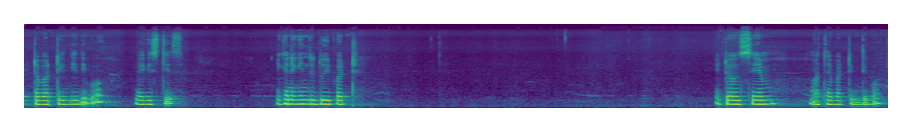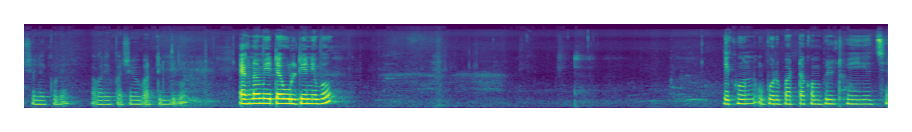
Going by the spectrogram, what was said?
একটা বাটিক দিয়ে দিব ব্যাগ স্টিচ এখানে কিন্তু দুই পার্ট এটাও সেম মাথায় বাটিক দিব, সেলাই করে আবার এই পাশেও বাটিক দিব। এখন আমি এটা উল্টে নেব। দেখুন উপর পাটটা কমপ্লিট হয়ে গেছে।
